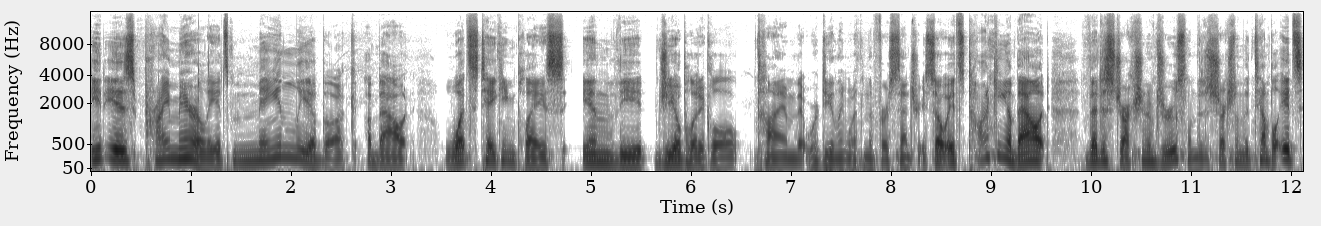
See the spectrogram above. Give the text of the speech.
it is primarily, it's mainly a book about what's taking place in the geopolitical time that we're dealing with in the first century. So it's talking about the destruction of Jerusalem, the destruction of the temple. It's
